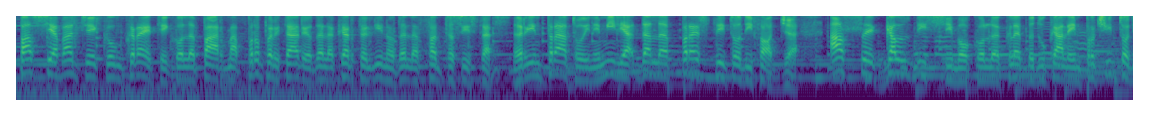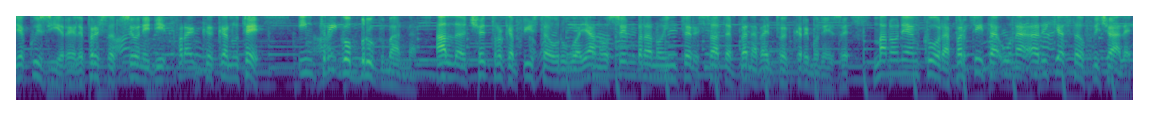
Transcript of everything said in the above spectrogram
Passi avanti e concreti col Parma, proprietario del cartellino del fantasista, rientrato in Emilia dal prestito di Foggia. Asse caldissimo col club ducale in procinto di acquisire le prestazioni di Frank Canuté. Intrigo Brugman. Al centrocampista uruguaiano sembrano interessati interessate Benevento e Cremonese, ma non è ancora partita una richiesta ufficiale,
